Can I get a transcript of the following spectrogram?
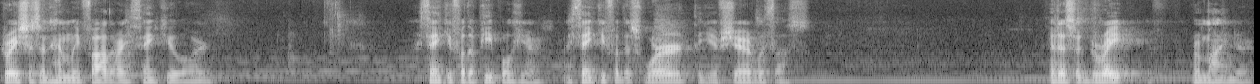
Gracious and Heavenly Father, I thank you, Lord. I thank you for the people here. I thank you for this word that you have shared with us. It is a great reminder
